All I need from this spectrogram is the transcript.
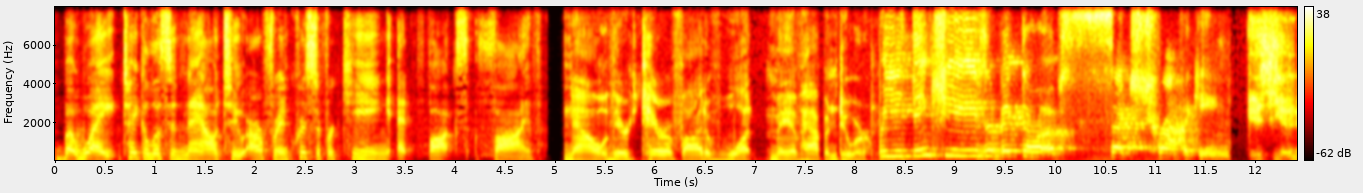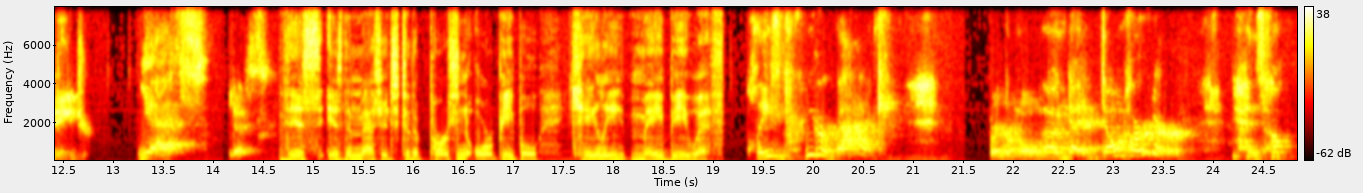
but wait, take a listen now to our friend Christopher King at Fox 5. Now they're terrified of what may have happened to her. We think she's a victim of sex trafficking. Is she in danger? Yes. Yes. This is the message to the person or people Kaylee may be with. Please bring her back. Bring her home. Oh, no, don't hurt her. so,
